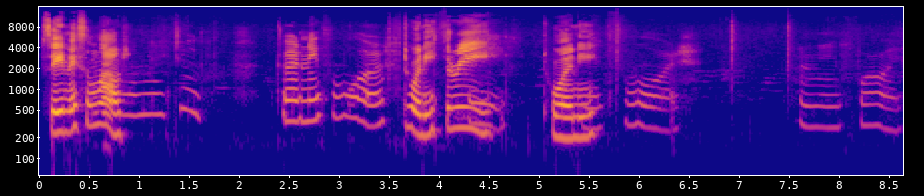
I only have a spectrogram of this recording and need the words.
Say it nice and loud. 22, 24, 23, 20, 24, 25,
